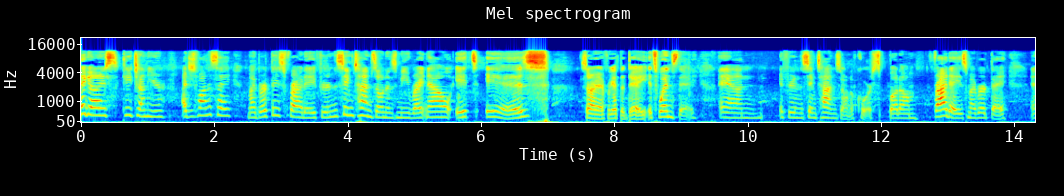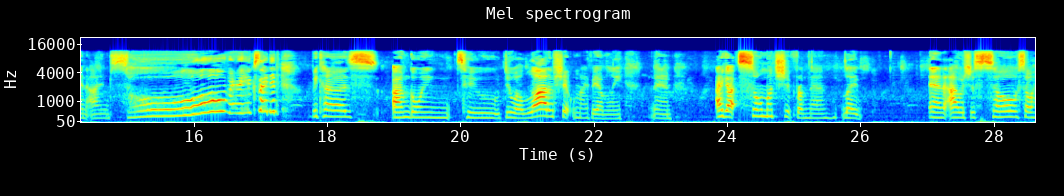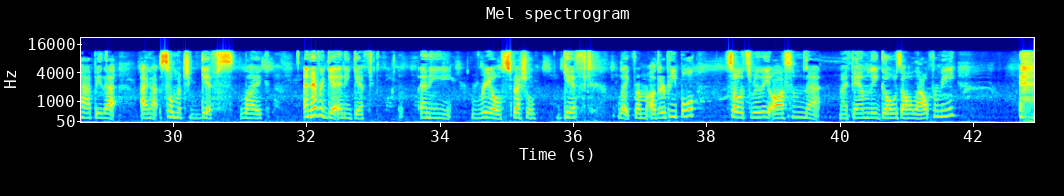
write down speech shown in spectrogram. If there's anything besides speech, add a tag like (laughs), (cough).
Hey guys, John here. I just want to say my birthday's Friday. If you're in the same time zone as me right now, it is. Sorry, I forget the day. It's Wednesday, and if you're in the same time zone, of course. But um, Friday is my birthday, and I'm so very excited because I'm going to do a lot of shit with my family, and I got so much shit from them, like, and I was just so so happy that I got so much gifts. Like, I never get any gift, any real special gift, like from other people. So it's really awesome that my family goes all out for me. (laughs)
